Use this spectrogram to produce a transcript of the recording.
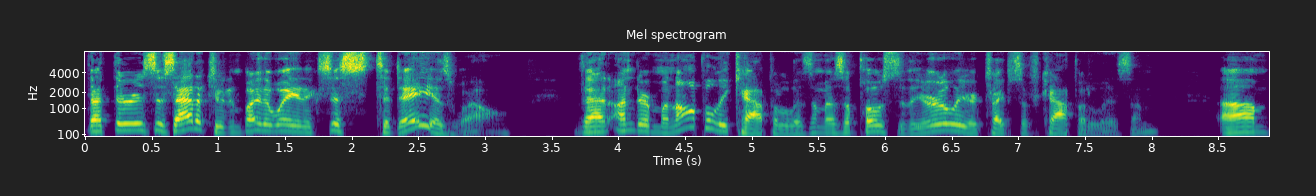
that there is this attitude, and by the way, it exists today as well, that under monopoly capitalism, as opposed to the earlier types of capitalism, um,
